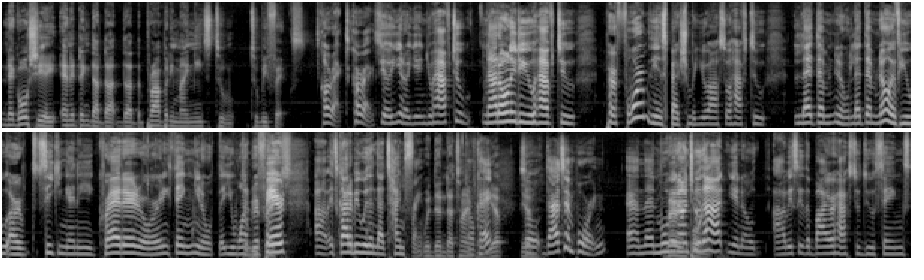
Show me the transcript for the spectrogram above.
negotiate anything that, that that the property might needs to to be fixed. Correct, correct. So you know you, you have to not only do you have to perform the inspection, but you also have to let them you know let them know if you are seeking any credit or anything you know that you want repaired. Uh, it's got to be within that time frame. within that time Okay. frame. Yep. So that's important. And then moving Very on to that, you know, obviously the buyer has to do things,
